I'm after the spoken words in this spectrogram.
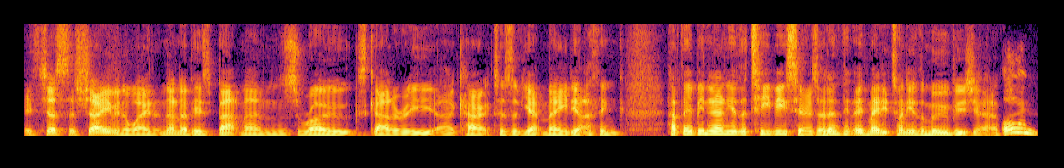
It's just a shame in a way that none of his Batman's Rogues Gallery uh, characters have yet made it. I think have they been in any of the TV series? I don't think they've made it to any of the movies yet. Oh,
